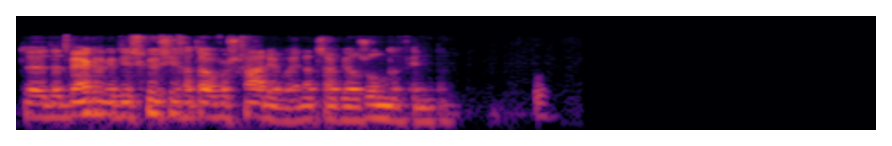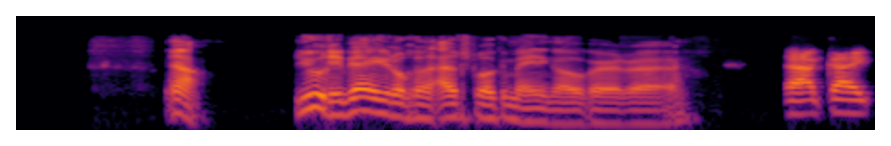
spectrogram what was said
de daadwerkelijke discussie gaat over schaduw. En dat zou ik heel zonde vinden. Ja. Jury, heb jij hier nog een uitgesproken mening over? Uh... Ja, kijk.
